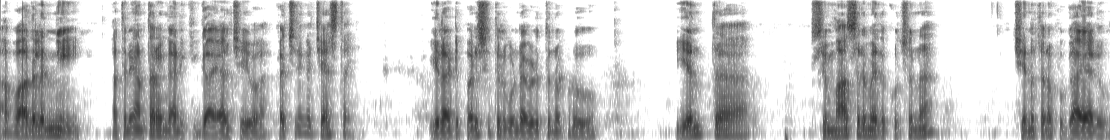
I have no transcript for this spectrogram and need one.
ఆ బాధలన్నీ అతని అంతరంగానికి గాయాలు చేయవా? ఖచ్చితంగా చేస్తాయి. ఇలాంటి పరిస్థితులు గుండా వెళుతున్నప్పుడు ఎంత సింహాసనం మీద కూర్చున్నా చిన్నతనపు గాయాలు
